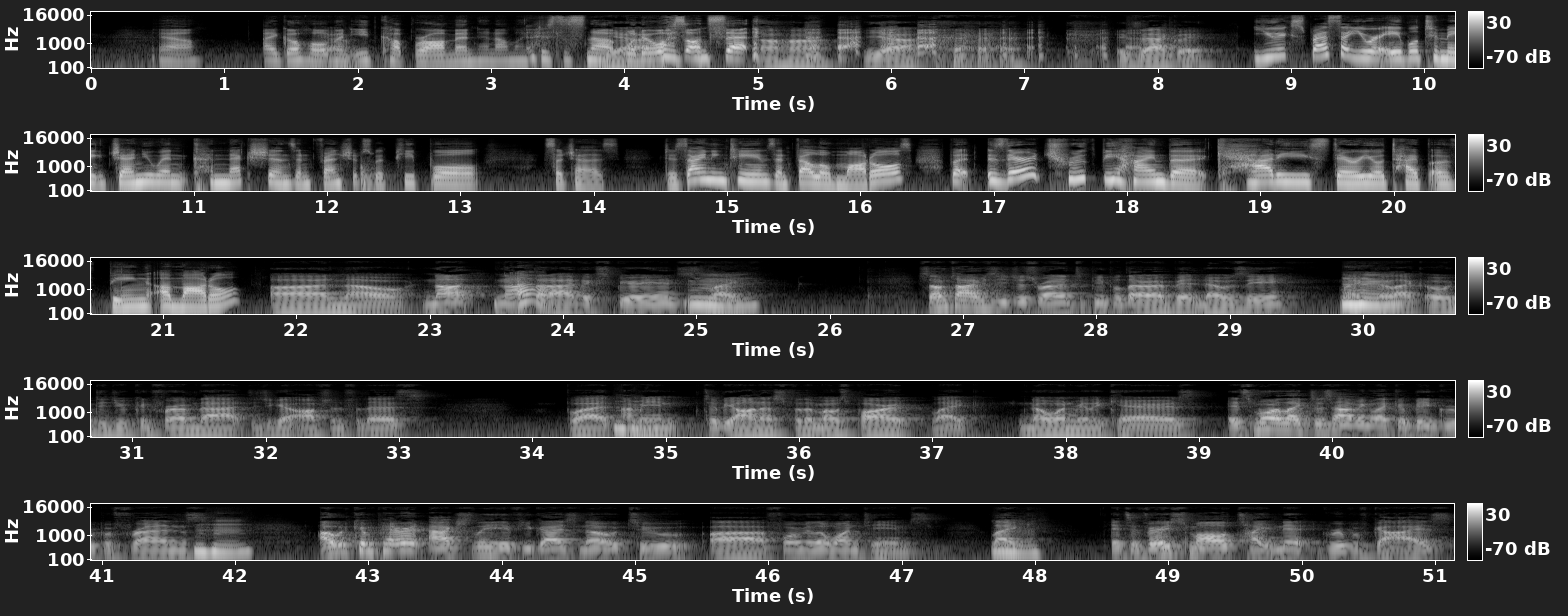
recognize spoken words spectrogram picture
Yeah. I go home Yeah. and eat cup ramen, and I'm like, this is not what it was on set. Uh huh. yeah. exactly. You expressed that you were able to make genuine connections and friendships with people such as designing teams and fellow models. But is there a truth behind the catty stereotype of being a model? Uh no, not not that Oh. I've experienced. Like sometimes you just run into people that are a bit nosy. Like they're mm-hmm. like, "Oh, did you confirm that? Did you get option for this?" But I mm-hmm. mean, to be honest, for the most part, like no one really cares. It's more like just having like a big group of friends. Mm-hmm. I would compare it actually, if you guys know, to uh, Formula One teams. Like, it's a very small, tight knit group of guys,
